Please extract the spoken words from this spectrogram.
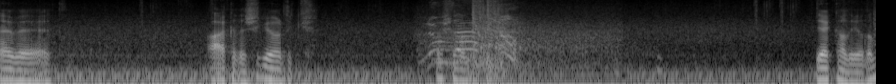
Evet. Arkadaşı gördük. Koşalım. Yakalayalım.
